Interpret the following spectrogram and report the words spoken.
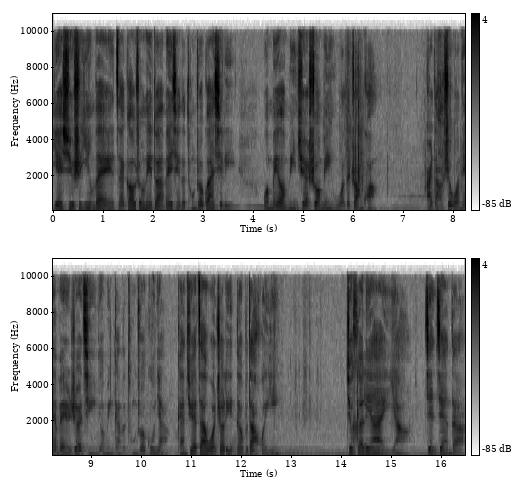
也许是因为在高中那段危险的同桌关系里，我没有明确说明我的状况。而导致我那位热情又敏感的同桌姑娘感觉在我这里得不到回应，就和恋爱一样，渐渐的，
